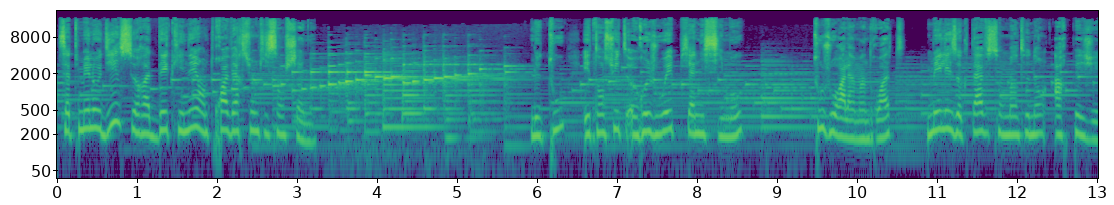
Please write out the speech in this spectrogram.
Cette mélodie sera déclinée en trois versions qui s'enchaînent. Le tout est ensuite rejoué pianissimo, toujours à la main droite, mais les octaves sont maintenant arpégées.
